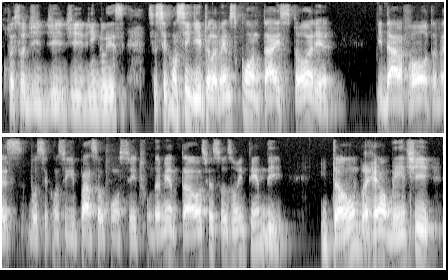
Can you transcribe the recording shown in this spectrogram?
professor de, de, de, de inglês, se você conseguir pelo menos contar a história e dar a volta, mas você conseguir passar o conceito fundamental, as pessoas vão entender. Então, realmente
